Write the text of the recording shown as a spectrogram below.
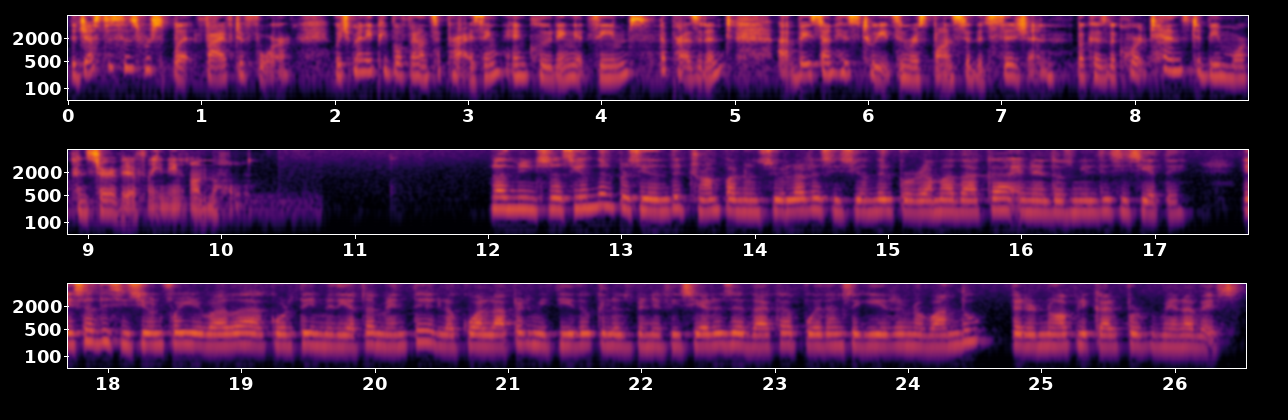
The justices were split five to four, which many people found surprising, including, it seems, the president, uh, based on his tweets in response to the decision, because the court tends to be more conservative leaning on the whole. La administración del presidente Trump anunció la rescisión del programa DACA en el 2017. Esa decisión fue llevada a corte inmediatamente, lo cual ha permitido que los beneficiarios de DACA puedan seguir renovando, pero no aplicar por primera vez.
